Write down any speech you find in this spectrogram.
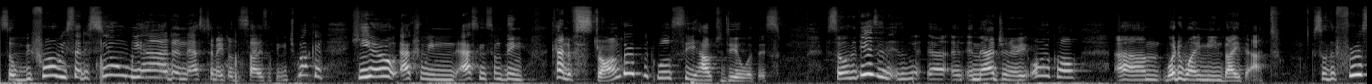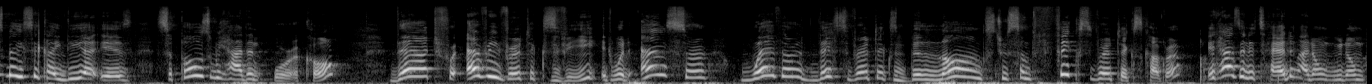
So before we said assume, we had an estimate of the size of each bucket. Here, actually, asking something kind of stronger, but we'll see how to deal with this. So it is an, uh, an imaginary oracle. Um, what do I mean by that? So the first basic idea is, suppose we had an oracle that for every vertex v, it would answer whether this vertex belongs to some fixed vertex cover. It has in its head, I don't, we don't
